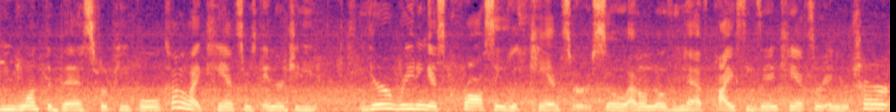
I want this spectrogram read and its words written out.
you want the best for people kind of like cancer's energy your reading is crossing with cancer so i don't know if you have pisces and cancer in your chart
